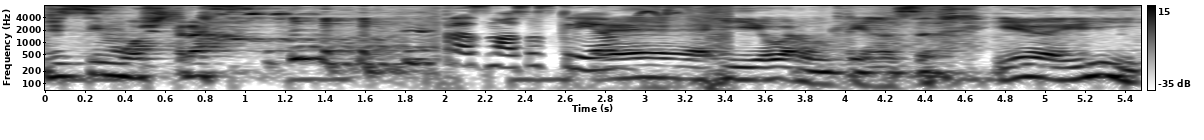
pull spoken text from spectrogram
de se mostrar. Para as nossas crianças. É, e eu era uma criança. E aí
